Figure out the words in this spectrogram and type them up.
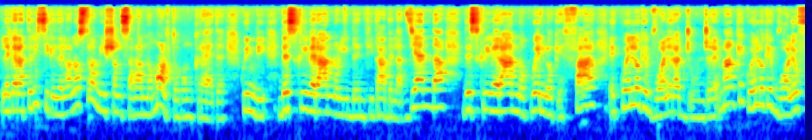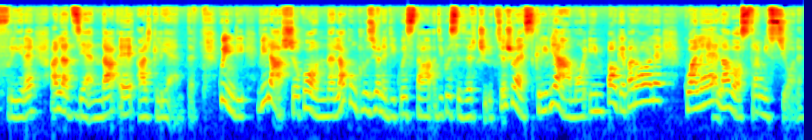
le caratteristiche della nostra mission saranno molto concrete, quindi descriveranno l'identità dell'azienda, descriveranno quello che fa e quello che vuole raggiungere, ma anche quello che vuole offrire all'azienda e al cliente. Quindi vi lascio con la conclusione di, questa, di questo esercizio, cioè scriviamo in poche parole qual è la vostra missione.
